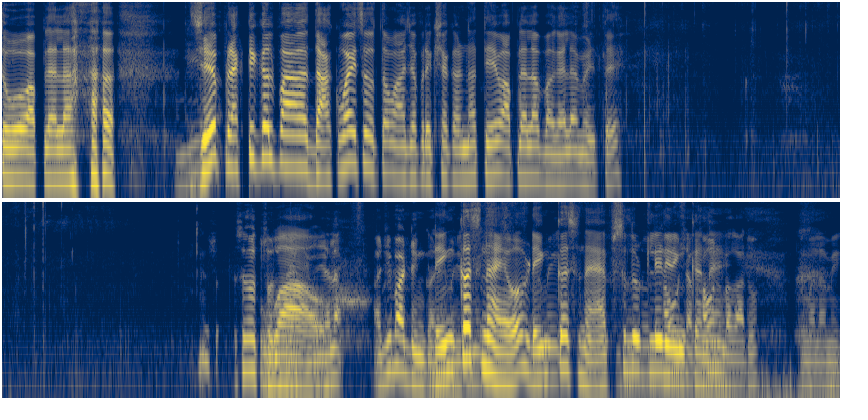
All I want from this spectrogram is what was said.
तो आपल्याला जे प्रॅक्टिकल पा दाखवायचं होतं माझ्या प्रेक्षकांना ते आपल्याला बघायला मिळते. वाव. याला अजिबात डिंक नाही. डिंकच म्हणजे नाही हो तुम्ही- डिंकच नाही ॲब्सुल्युटली खाऊ डिंक शक- खाऊन नाही. बघा तो. तुम्हाला मी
